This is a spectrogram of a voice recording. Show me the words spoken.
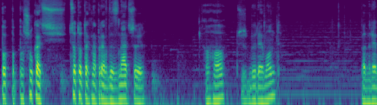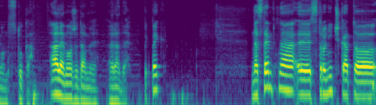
po, po, poszukać, co to tak naprawdę znaczy. Oho, czyżby remont? Pan remont stuka, ale może damy radę. Pyk, pyk. Następna y, stroniczka to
